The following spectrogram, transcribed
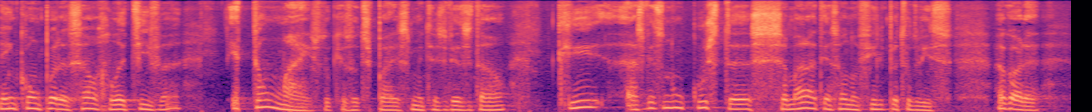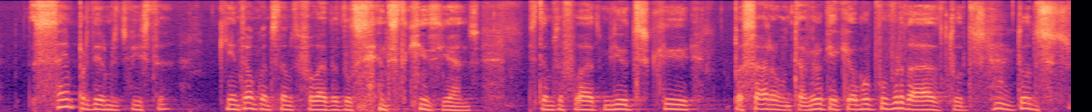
em comparação relativa, é tão mais do que os outros pais muitas vezes dão que às vezes não custa chamar a atenção um filho para tudo isso. Agora, sem perdermos de vista que então, quando estamos a falar de adolescentes de 15 anos, estamos a falar de miúdos que passaram, está a ver o que é que é uma puberdade, todos, hum. todos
